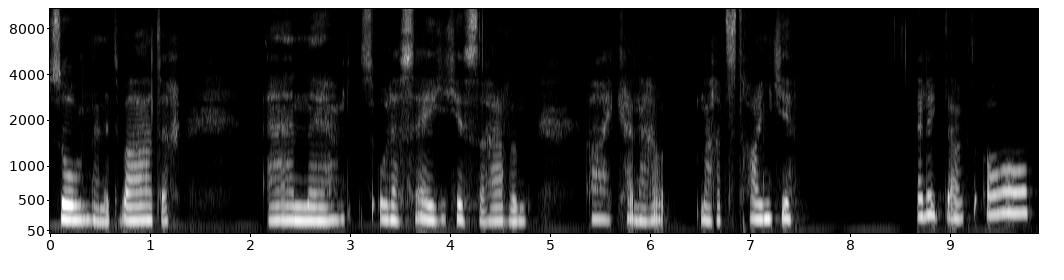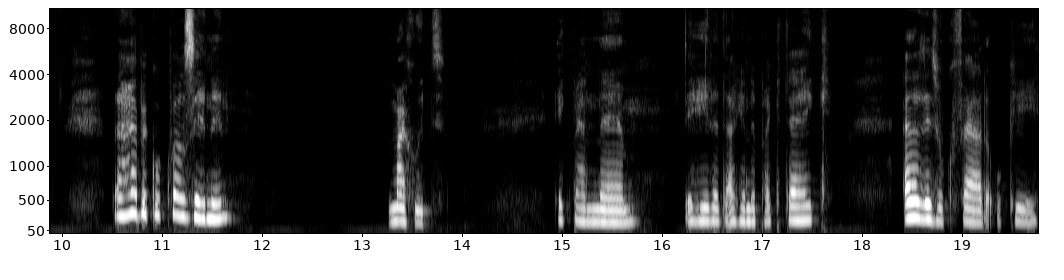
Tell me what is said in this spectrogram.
zon en het water. En uh, Olaf zei gisteravond, oh, ik ga naar, naar het strandje. En ik dacht, oh, daar heb ik ook wel zin in. Maar goed, ik ben uh, de hele dag in de praktijk. En dat is ook verder oké.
